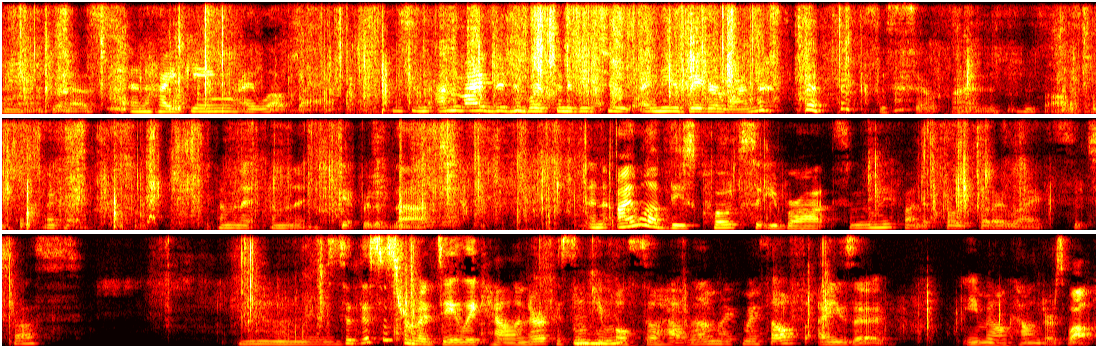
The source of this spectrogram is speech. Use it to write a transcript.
Oh my goodness. And hiking. I love that. This is on my vision board. It's going to be too. I need a bigger one. This is so fun. This is awesome. Okay. I'm gonna I'm gonna get rid of that. And I love these quotes that you brought. So let me find a quote that I like. Success. Hmm. So this is from a daily calendar because some mm-hmm. people still have them, like myself. I use a email calendar as well.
